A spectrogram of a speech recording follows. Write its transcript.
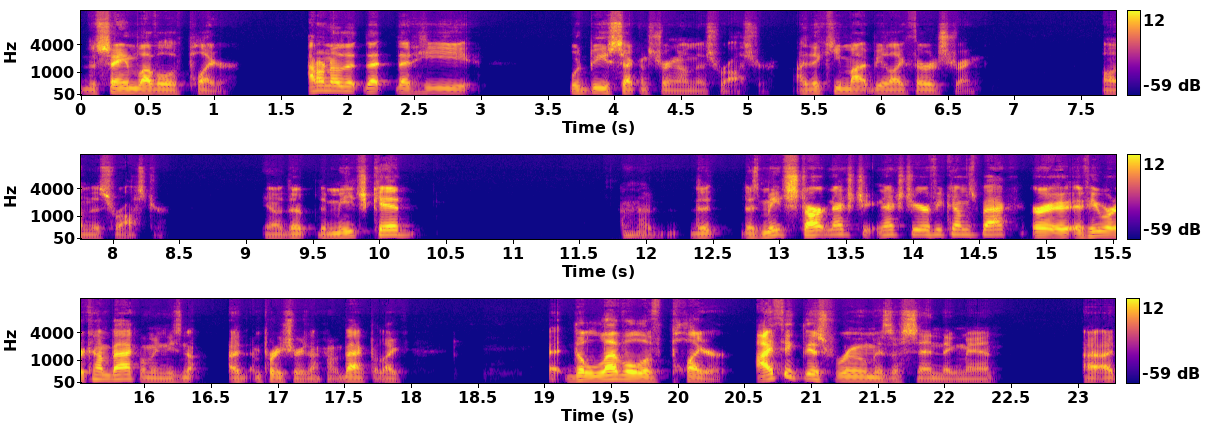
the same level of player. I don't know that that that he would be second string on this roster. I think he might be like third string on this roster. You know, the the Meach kid. I don't know. The, does Meach start next year? Next year if he comes back, or if he were to come back? I mean, he's not. I'm pretty sure he's not coming back. But like eh, the level of player, I think this room is ascending, man. I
